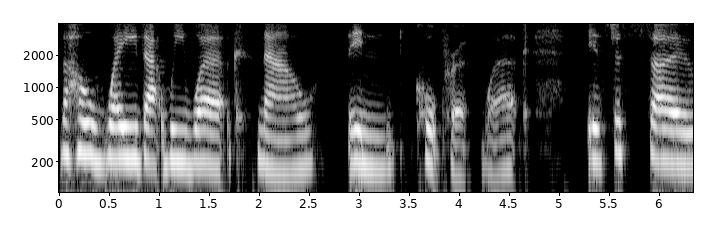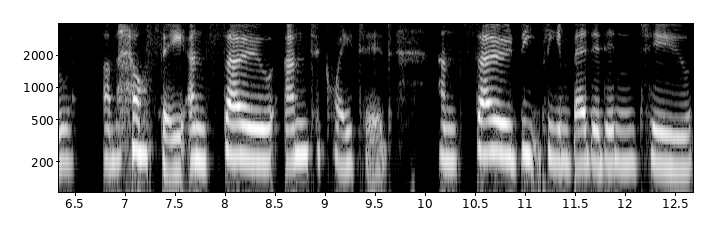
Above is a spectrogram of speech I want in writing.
the whole way that we work now in corporate work is just so unhealthy and so antiquated and so deeply embedded into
